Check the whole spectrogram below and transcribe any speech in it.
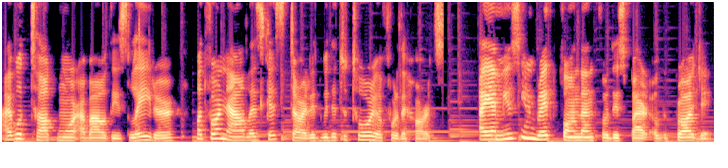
I will talk more about this later, but for now let's get started with the tutorial for the hearts. I am using red fondant for this part of the project.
